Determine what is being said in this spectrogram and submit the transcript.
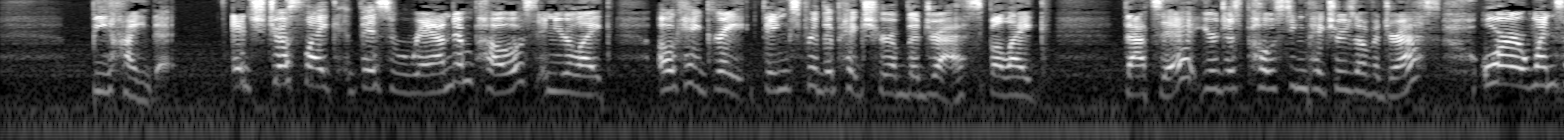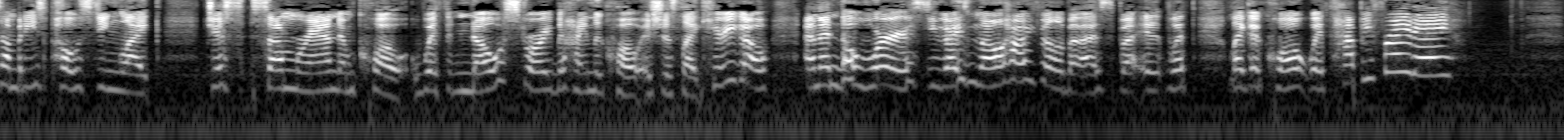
behind it it's just like this random post and you're like, okay, great. Thanks for the picture of the dress. But like, that's it? You're just posting pictures of a dress? Or when somebody's posting like just some random quote with no story behind the quote, it's just like, here you go. And then the worst, you guys know how I feel about this, but it with like a quote with Happy Friday.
